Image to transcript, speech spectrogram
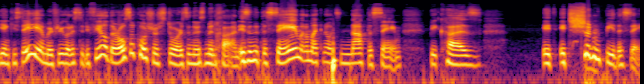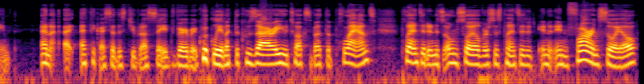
Yankee Stadium, or if you go to Citi Field, there are also kosher stores and there's mincha, and isn't it the same?" And I'm like, "No, it's not the same because it it shouldn't be the same and I, I, think I said this to you, but I'll say it very, very quickly. Like the Kuzari, who talks about the plant planted in its own soil versus planted in, in foreign soil.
